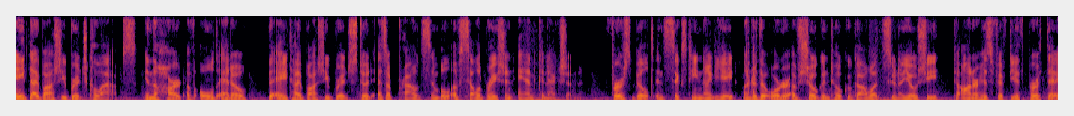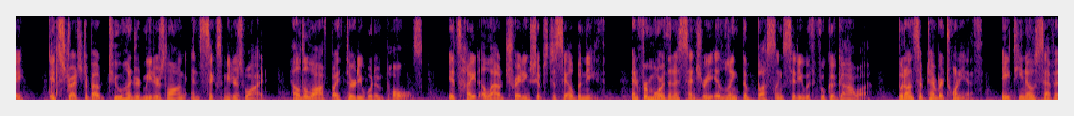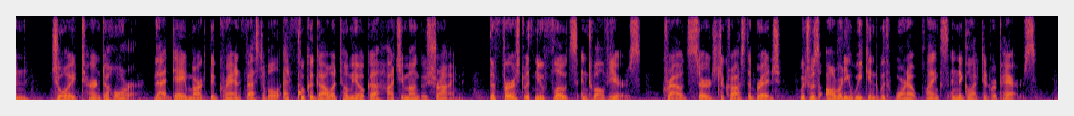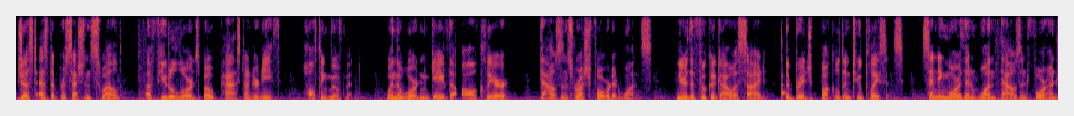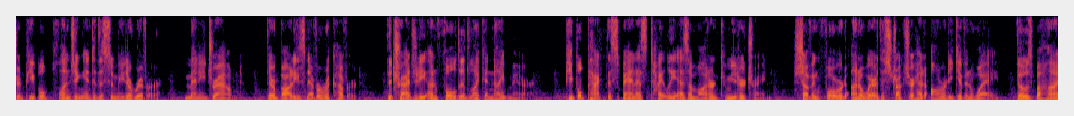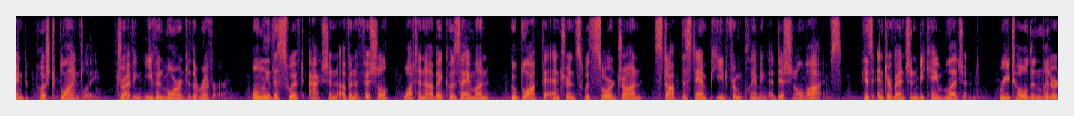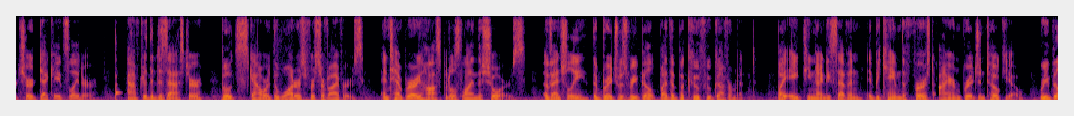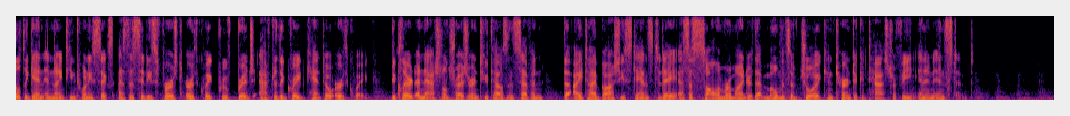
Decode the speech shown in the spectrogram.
Eitaibashi Bridge collapse. In the heart of Old Edo, the Eitaibashi Bridge stood as a proud symbol of celebration and connection. First built in 1698 under the order of Shogun Tokugawa Tsunayoshi to honor his 50th birthday, it stretched about 200 meters long and 6 meters wide, held aloft by 30 wooden poles. Its height allowed trading ships to sail beneath, and for more than a century it linked the bustling city with Fukagawa. But on September 20th, 1807, joy turned to horror. That day marked the grand festival at Fukagawa Tomioka Hachimangu Shrine, the first with new floats in 12 years. Crowds surged across the bridge, which was already weakened with worn-out planks and neglected repairs. Just as the procession swelled, a feudal lord's boat passed underneath, halting movement. When the warden gave the all-clear, thousands rushed forward at once. Near the Fukagawa side, the bridge buckled in two places, sending more than 1,400 people plunging into the Sumida River. Many drowned. Their bodies never recovered. The tragedy unfolded like a nightmare. People packed the span as tightly as a modern commuter train, shoving forward unaware the structure had already given way. Those behind pushed blindly, driving even more into the river. Only the swift action of an official, Watanabe Kozaemon, who blocked the entrance with sword drawn, stopped the stampede from claiming additional lives. His intervention became legend, retold in literature decades later. After the disaster, boats scoured the waters for survivors, and temporary hospitals lined the shores. Eventually, the bridge was rebuilt by the Bakufu government. By 1897, it became the first iron bridge in Tokyo, rebuilt again in 1926 as the city's first earthquake-proof bridge after the Great Kanto earthquake. Declared a national treasure in 2007, the Eitaibashi stands today as a solemn reminder that moments of joy can turn to catastrophe in an instant.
